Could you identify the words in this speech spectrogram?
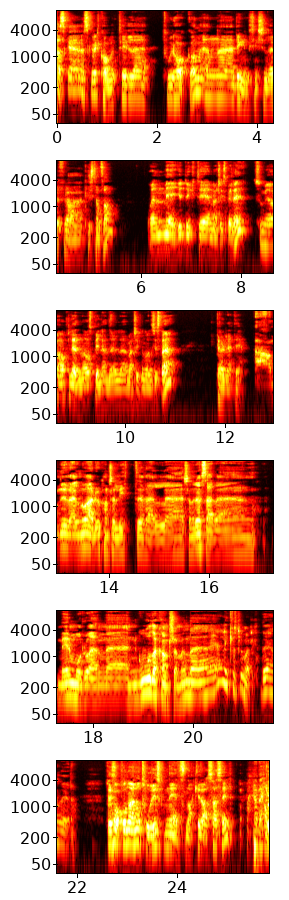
Da skal jeg ønske velkommen til uh, Tor Håkon, en uh, bygningsingeniør fra Kristiansand. Og en meget dyktig Magic-spiller, som vi har hatt gleden av å spille en del Magic med nå i det siste. Det har du rett i. Ja, nu vel, nå er du kanskje litt vel sjenerøs her. Mer moro enn en god, da, kanskje. Men jeg liker å spille Magic. Det, det gjør jeg. Tor Håkon er notorisk nedsnakker av seg selv. Ja, er han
